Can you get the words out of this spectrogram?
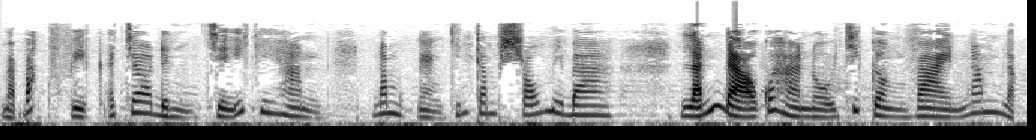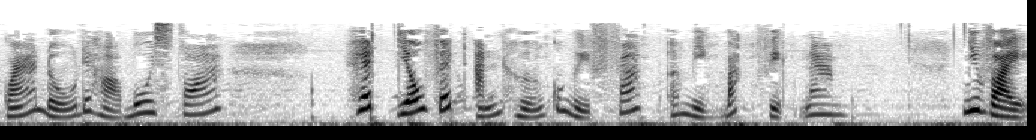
mà Bắc Việt đã cho đình chỉ thi hành năm 1963. Lãnh đạo của Hà Nội chỉ cần vài năm là quá đủ để họ bôi xóa hết dấu vết ảnh hưởng của người Pháp ở miền Bắc Việt Nam. Như vậy,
